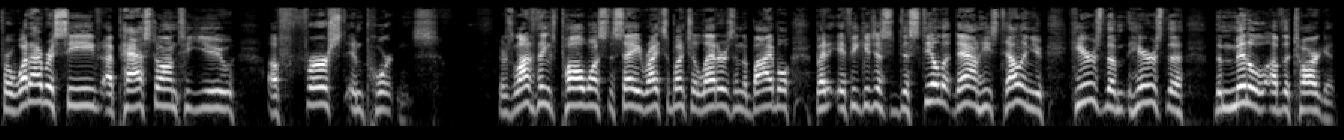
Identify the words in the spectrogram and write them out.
For what I received, I passed on to you of first importance. There's a lot of things Paul wants to say. He writes a bunch of letters in the Bible, but if he could just distill it down, he's telling you here's the, here's the, the middle of the target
